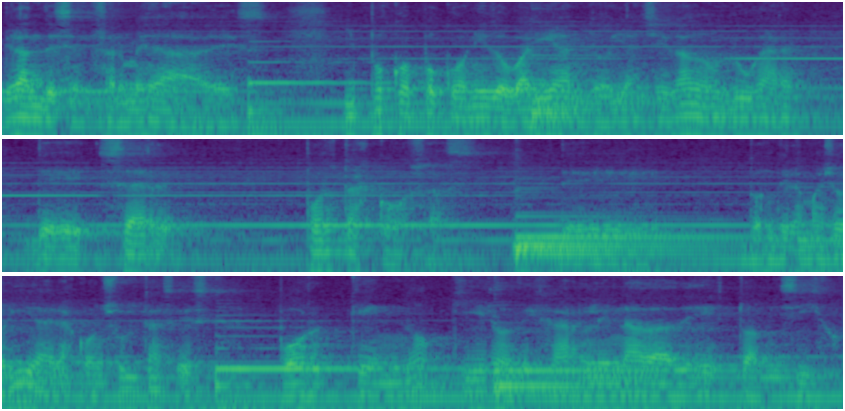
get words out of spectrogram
grandes enfermedades y poco a poco han ido variando y han llegado a un lugar de ser por otras cosas, donde la mayoría de las consultas es porque no quiero dejarle nada de esto a mis hijos,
